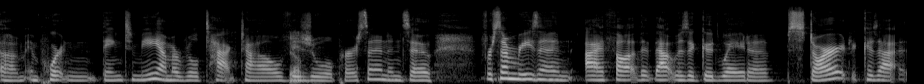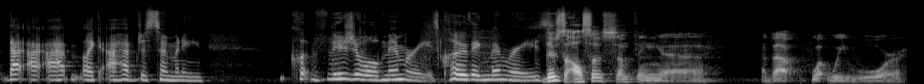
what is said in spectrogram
um, important thing to me. I'm a real tactile, Yeah. visual person, and so for some reason, I thought that that was a good way to start because I that I, I like I have just so many cl- visual memories, clothing memories. There's also something uh, about what we wore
